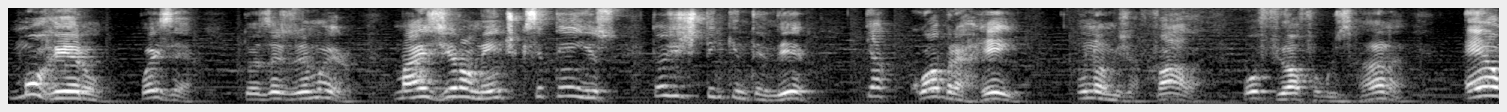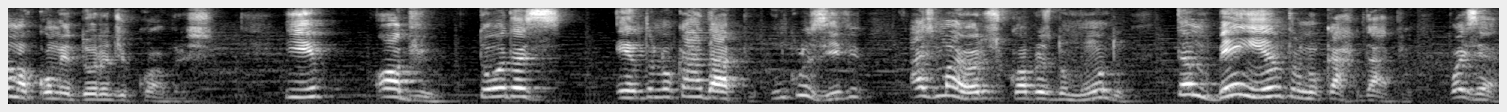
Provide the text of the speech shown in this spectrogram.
morreram. Pois é, todas as duas morreram. Mas geralmente que você tem é isso. Então a gente tem que entender que a Cobra Rei, o nome já fala, Ophiophagus rana, é uma comedora de cobras. E, óbvio, todas entram no cardápio. Inclusive, as maiores cobras do mundo também entram no cardápio. Pois é,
